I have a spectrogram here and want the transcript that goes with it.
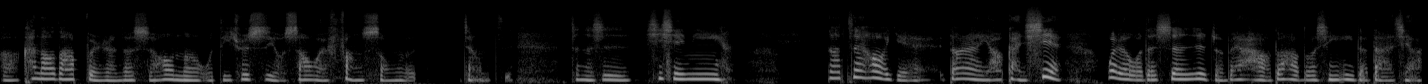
呃看到他本人的时候呢，我的确是有稍微放松了，这样子真的是谢谢你。那最后也当然也要感谢为了我的生日准备好多好多心意的大家。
